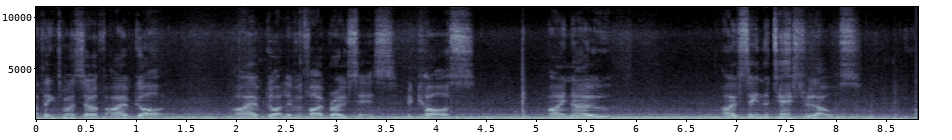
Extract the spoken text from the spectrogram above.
I think to myself, I've got, I've got liver fibrosis because I know I've seen the test results.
